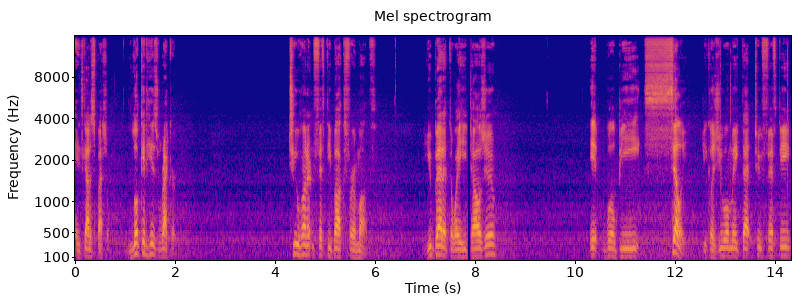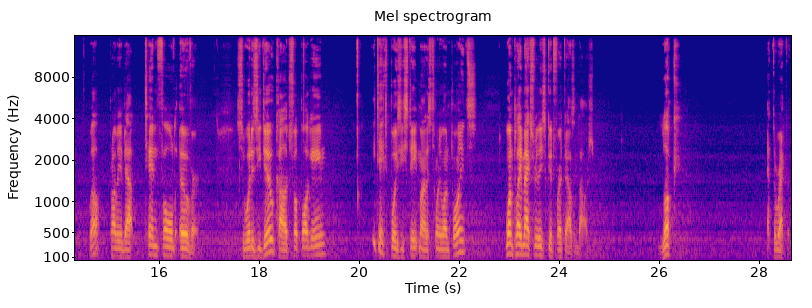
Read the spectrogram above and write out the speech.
And he's got a special. Look at his record. 250 bucks for a month. You bet it the way he tells you, it will be silly because you will make that 250, well, probably about tenfold over. So what does he do? College football game, he takes Boise State minus 21 points. One play max release, good for $1,000. Look at the record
